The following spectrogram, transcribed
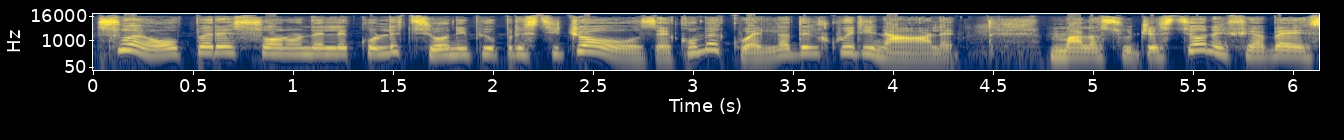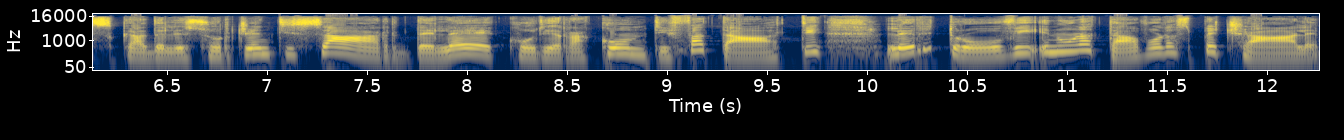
Sue opere sono nelle collezioni più prestigiose, come quella del Quirinale, ma la suggestione fiabesca delle sorgenti sarde, l'eco di racconti fatati, le ritrovi in una tavola speciale.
